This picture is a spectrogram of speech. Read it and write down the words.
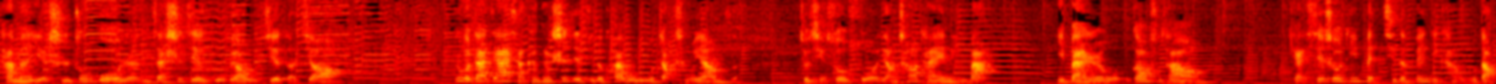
他们也是中国人在世界国标舞界的骄傲。如果大家想看看世界级的快步舞长什么样子，就请搜索杨超、谭咏麟吧。一般人我不告诉他哦。感谢收听本期的芬迪侃舞蹈。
